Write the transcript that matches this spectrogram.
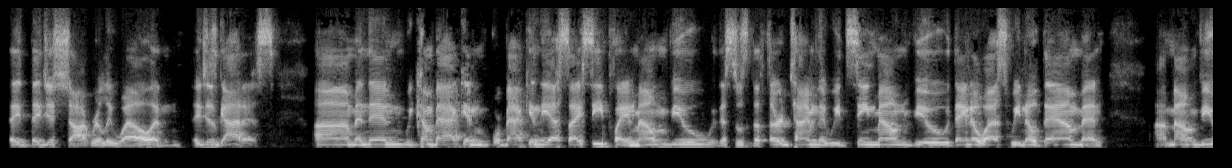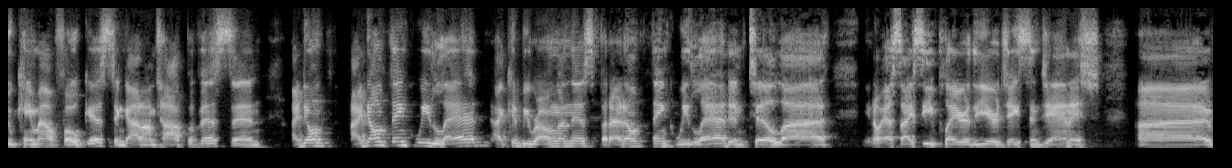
they they just shot really well, and they just got us. Um, and then we come back and we're back in the SIC playing Mountain View. This was the third time that we'd seen Mountain View. They know us, we know them, and uh, Mountain View came out focused and got on top of us. And I don't, I don't think we led. I could be wrong on this, but I don't think we led until uh, you know SIC Player of the Year Jason Janish uh,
